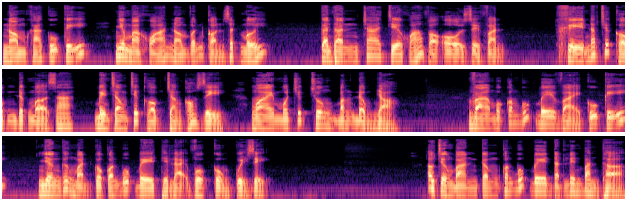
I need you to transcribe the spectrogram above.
Nòm khá cũ kỹ. Nhưng mà khóa nòm vẫn còn rất mới. Cẩn thận tra chìa khóa vào ổ rồi vặn. Khi nắp chiếc hộp được mở ra, bên trong chiếc hộp chẳng có gì, ngoài một chiếc chuông bằng đồng nhỏ. Và một con búp bê vải cũ kỹ, nhưng gương mặt của con búp bê thì lại vô cùng quỷ dị. Ông trưởng bàn cầm con búp bê đặt lên bàn thờ,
